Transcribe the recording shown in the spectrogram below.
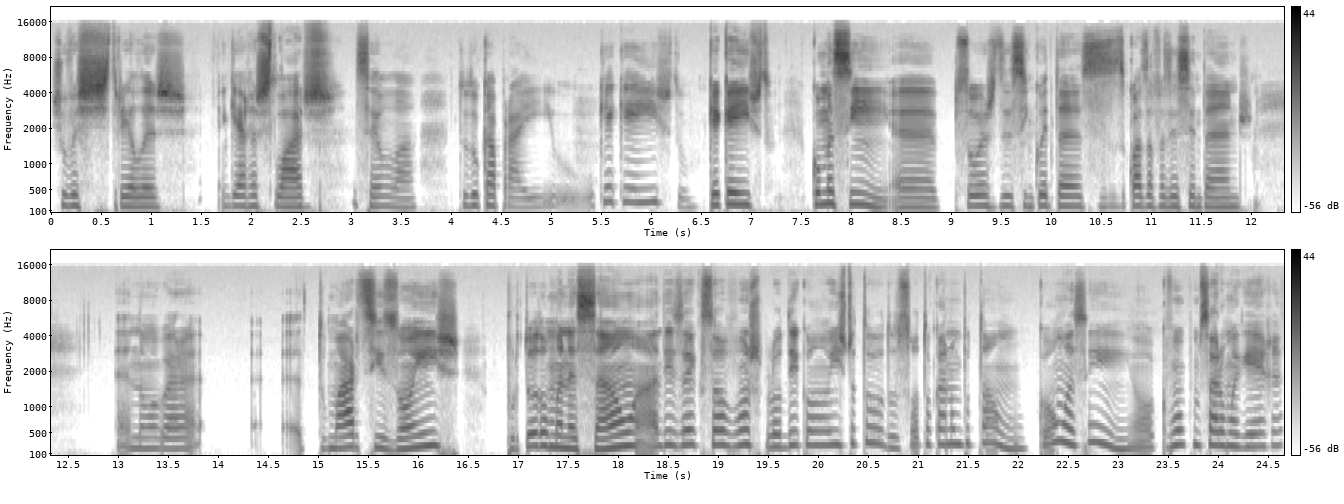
chuvas de estrelas, guerras solares, sei lá. Tudo cá para aí. O que é que é isto? O que é que é isto? Como assim? ah, pessoas de 50, se- quase a fazer 60 anos, andam agora a tomar decisões por toda uma nação a dizer que só vão explodir com isto tudo, só tocar num botão. Como assim? Ou que vão começar uma guerra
